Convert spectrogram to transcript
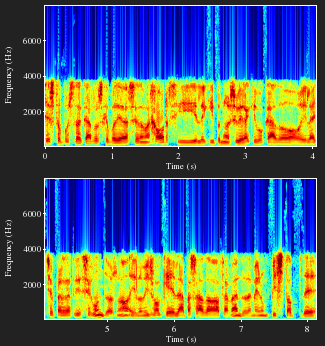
sexto puesto de Carlos que podría haber sido mejor si el equipo no se hubiera equivocado y le ha hecho perder 10 segundos, ¿no? Y lo mismo que le ha pasado a Fernando, también un pit stop de,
